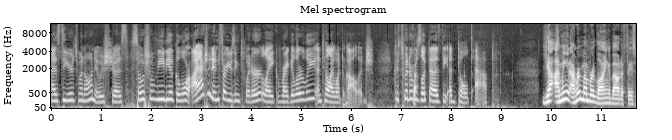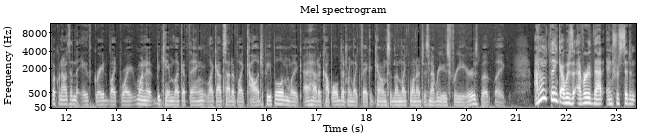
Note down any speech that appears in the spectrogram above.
as the years went on, it was just social media galore. I actually didn't start using Twitter like regularly until I went to mm-hmm. college, because Twitter was looked at as the adult app. Yeah, I mean, I remember lying about it Facebook when I was in the eighth grade, like right when it became like a thing, like outside of like college people, and like I had a couple different like fake accounts, and then like one I just never used for years. But like, I don't think I was ever that interested in.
